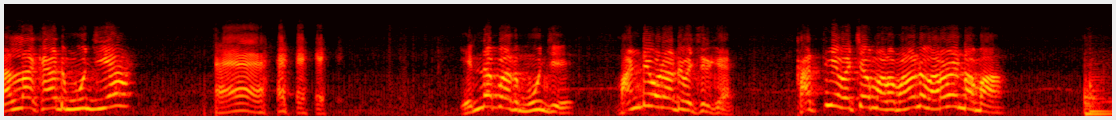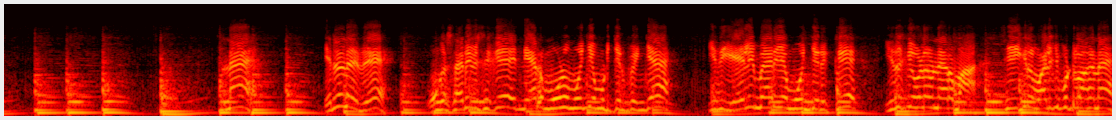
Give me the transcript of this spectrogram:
நல்லா காட்டு மூஞ்சியா. என்னப்பா அது மூஞ்சி? மண்டை ஓடாட்டு வச்சிருக்க கத்திய வச்சா மழை மழைன்னு வர வேண்டாமா? இது? உங்க சர்வீஸுக்கு நேரம் மூணு மூஞ்சி முடிச்சிருப்பீங்க. இது எலி மாதிரியே மூஞ்சி இருக்கு இதுக்கு இவ்வளவு நேரமா? சீக்கிரம் வலிச்சு போட்டு வாங்கண்ணே.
